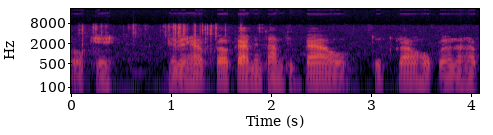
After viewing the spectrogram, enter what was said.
โอเค เห็นไหมครับ ก็กลายเป็น 39.96 แล้วนะครับ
